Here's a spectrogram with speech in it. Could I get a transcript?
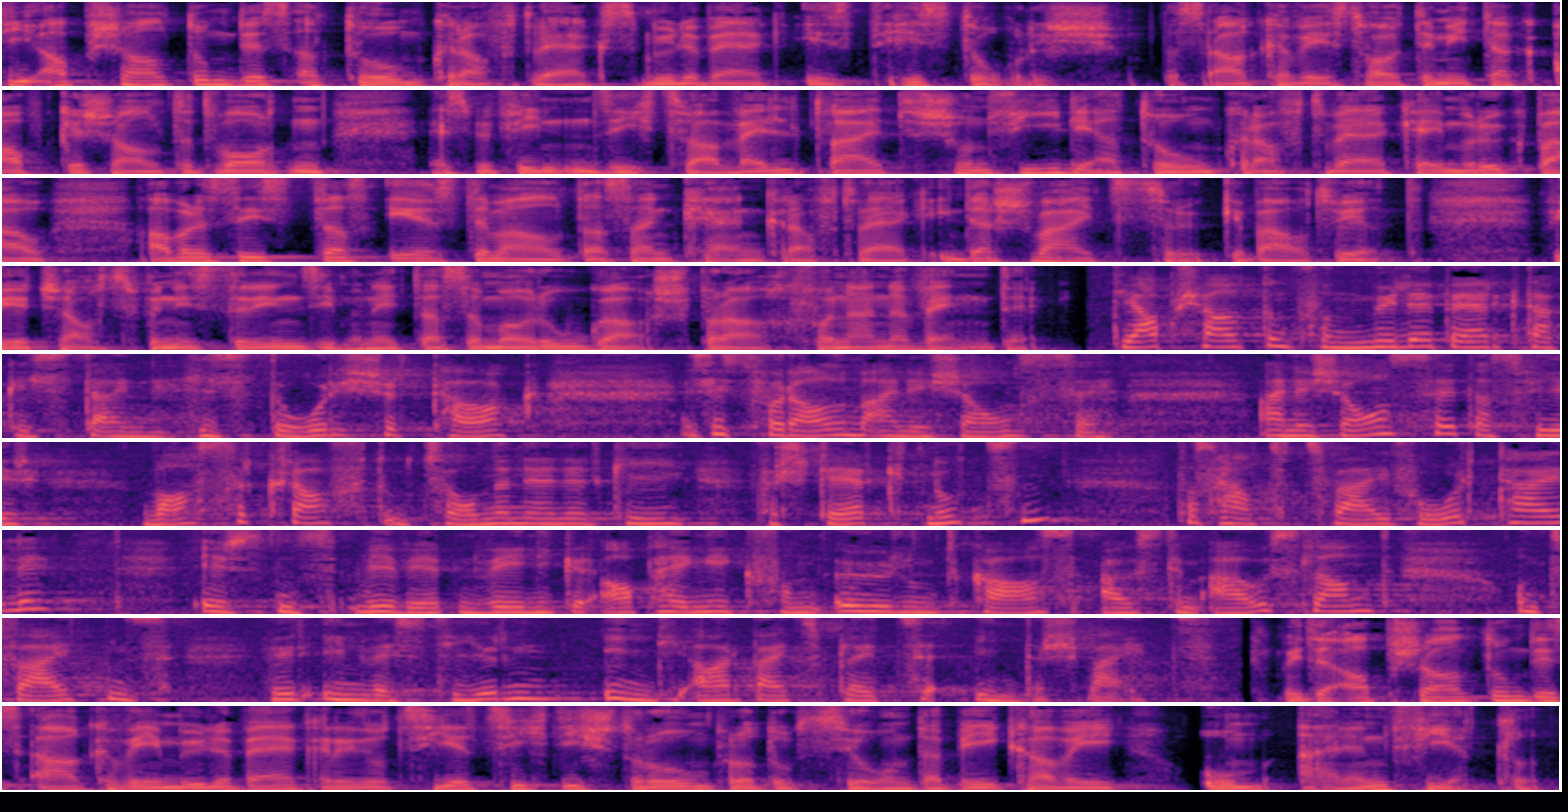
Die Abschaltung des Atomkraftwerks Mühleberg ist historisch. Das AKW ist heute Mittag abgeschaltet worden. Es befinden sich zwar weltweit schon viele Atomkraftwerke im Rückbau, aber es ist das erste Mal, dass ein Kernkraftwerk in der Schweiz zurückgebaut wird. Wirtschaftsministerin Simonetta Sommaruga sprach von einer Wende. Die Abschaltung von Mühleberg ist ein historischer Tag. Es ist vor allem eine Chance. Eine Chance, dass wir Wasserkraft und Sonnenenergie verstärkt nutzen. Das hat zwei Vorteile. Erstens, wir werden weniger abhängig von Öl und Gas aus dem Ausland. Und zweitens, wir investieren in die Arbeitsplätze in der Schweiz. Mit der Abschaltung des AKW Mühleberg reduziert sich die Stromproduktion der BKW um einen Viertel.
